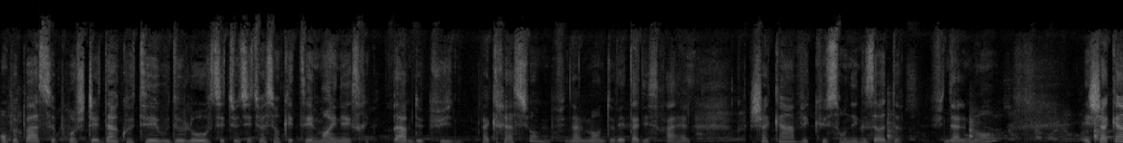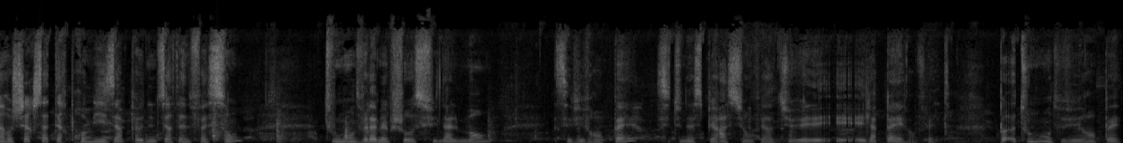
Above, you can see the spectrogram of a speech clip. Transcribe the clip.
on ne peut pas se projeter d'un côté ou de l'autre. C'est une situation qui est tellement inextricable depuis la création, finalement, de l'État d'Israël. Chacun a vécu son exode, finalement. Et chacun recherche sa terre promise un peu d'une certaine façon. Tout le monde veut la même chose finalement. C'est vivre en paix, c'est une aspiration vers Dieu et, la paix en fait. Tout le monde veut vivre en paix.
